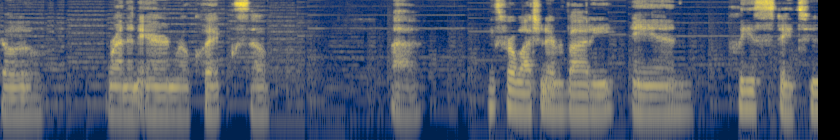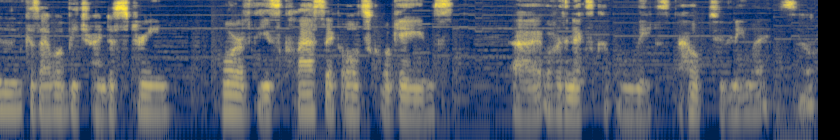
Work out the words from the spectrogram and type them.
go run an errand real quick. So uh, thanks for watching, everybody, and please stay tuned because I will be trying to stream more of these classic old school games uh, over the next couple of weeks. I hope to, anyway. So,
